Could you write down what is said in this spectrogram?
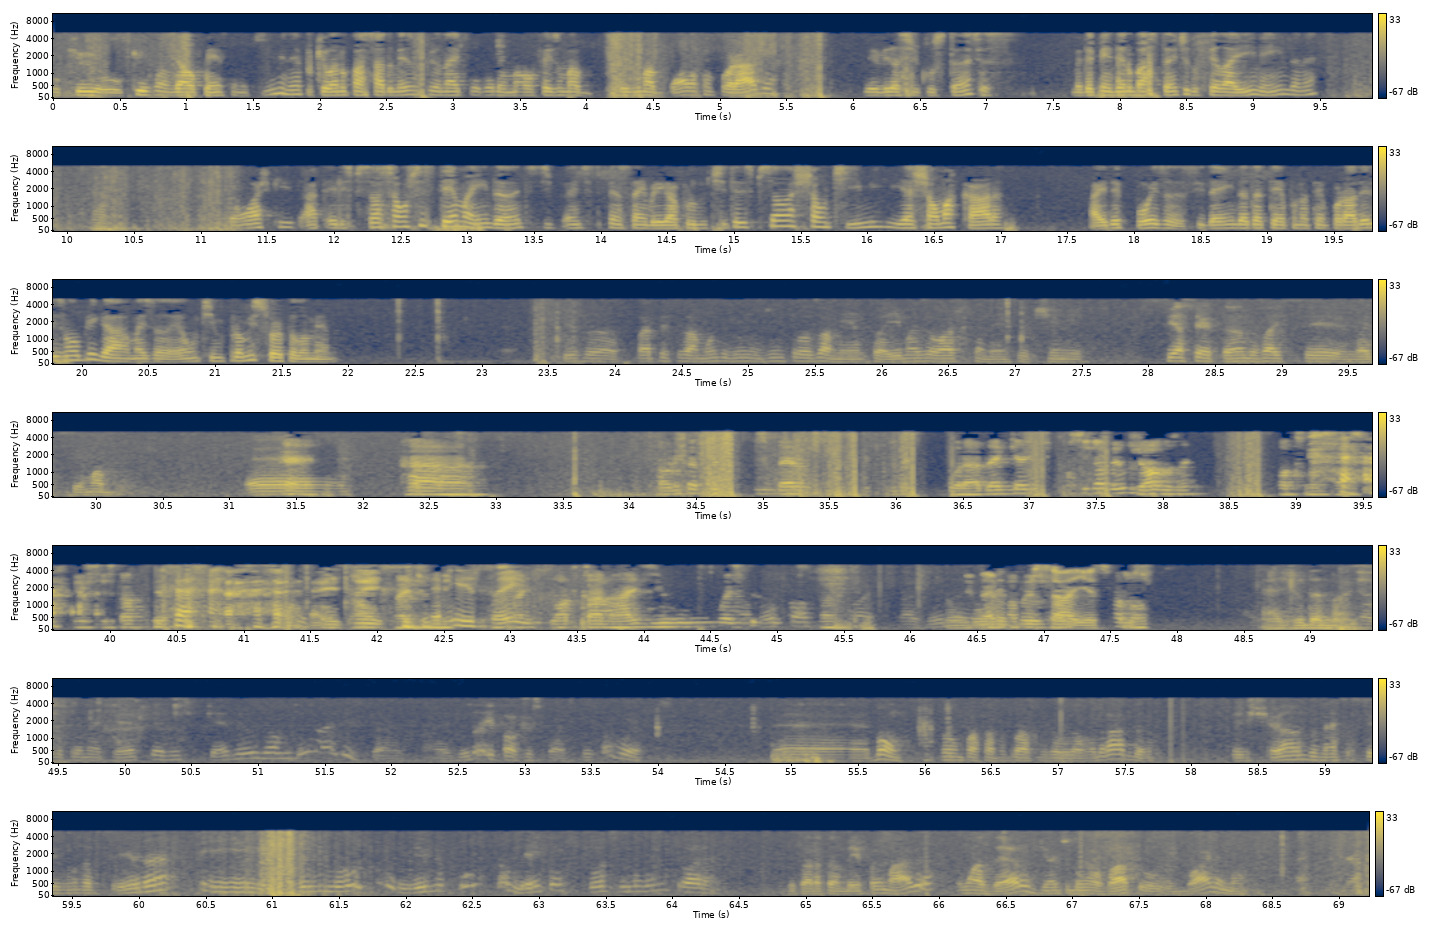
o que o, que o Van Gaal pensa no time, né? Porque o ano passado, mesmo que o United jogando mal, fez uma, fez uma bela temporada, devido às circunstâncias, mas dependendo bastante do Fellaini ainda, né? Então eu acho que eles precisam achar um sistema ainda antes de, antes de pensar em brigar pelo título, eles precisam achar um time e achar uma cara. Aí depois, se der ainda dá tempo na temporada, eles vão brigar, mas é um time promissor pelo menos. Precisa, vai precisar muito de, de entrosamento aí, mas eu acho também que o time se acertando vai ser, vai ser uma boa. É, A, a única coisa que eu espero nessa temporada é que a gente consiga ver os jogos, né? Fox não faz, sexta-feira. É isso aí. Um É isso, é isso. Quatro canais e o Espírito vamos o reforçar esse tá bom. Ajuda nós. que a gente quer ver os jogos do United, cara. Ajuda aí, Fox Sports, por favor. É, bom, vamos passar para o próximo jogo da rodada. Fechando nessa segunda-feira e o jogo do Liverpool também conquistou a segunda vitória. A vitória também foi magra, 1x0 diante do novato, o Barneman. Né?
